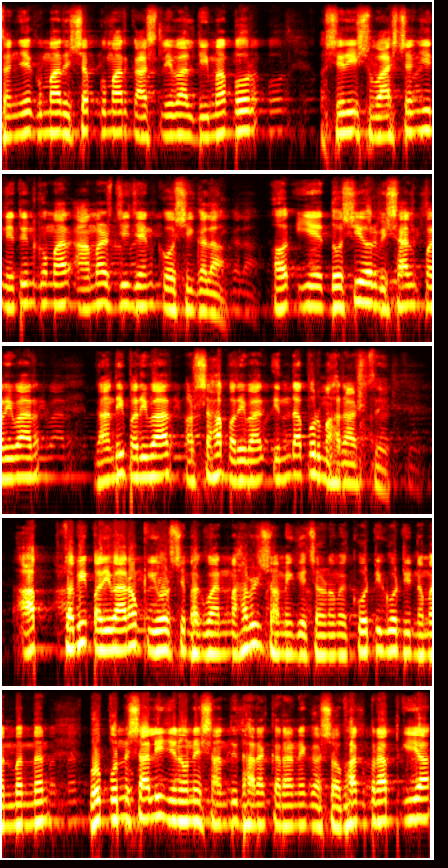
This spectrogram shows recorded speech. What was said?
संजय कुमार, ऋषभ कुमार काशलीवाल दीमापुर श्री सुभाष चंद जी, नितिन कुमार आमर्श जी, जैन कोशिकला और ये दोषी और विशाल परिवार, गांधी परिवार और शाह परिवार, इंदापुर, महाराष्ट्र से। आप सभी परिवारों की ओर से भगवान महावीर स्वामी के चरणों में कोटि कोटि नमन बंदन वो पुण्यशाली जिन्होंने शांति धारा कराने का सौभाग्य प्राप्त किया।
